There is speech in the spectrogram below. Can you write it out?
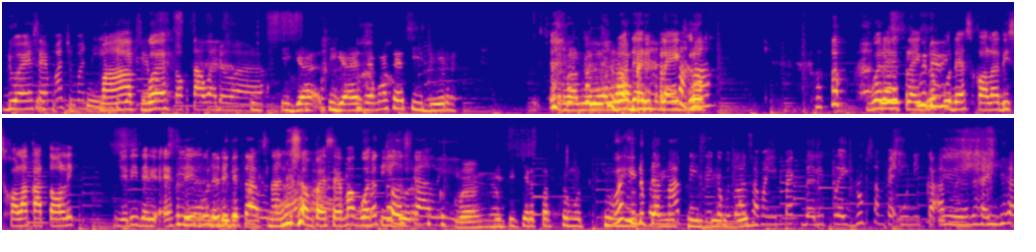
dua SMA cuma di Maaf, tiga gue. SMA tok tawa doang Tiga, tiga SMA saya tidur. Terlalu Gue lelah. dari playgroup. gue dari playgroup udah sekolah di sekolah Katolik. Jadi dari SD Iya, gue udah diajak kita nangis, sampai SMA gue betul tidur. sekali banget. Dipikir tersungut-sungut. gue hidup dan mati sih kebetulan sama Impact dari playgroup sampai Unika Iya. Atma Jaya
